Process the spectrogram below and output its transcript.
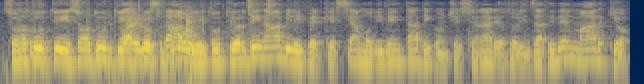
Sono Poi tutti, sono tutti acquistabili, blu. tutti ordinabili perché siamo diventati concessionari autorizzati del marchio,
